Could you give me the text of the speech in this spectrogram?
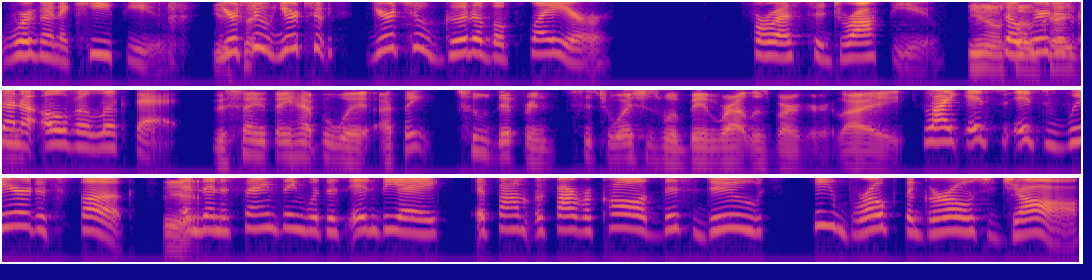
We're gonna keep you. Yeah, You're so- too you're too you're too good of a player for us to drop you. you know, so we're just gonna overlook that. The same thing happened with I think two different situations with Ben Roethlisberger. Like, Like it's it's weird as fuck. yeah, And then the same thing with this NBA. If I'm if I recall, this dude he broke the girl's jaw.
